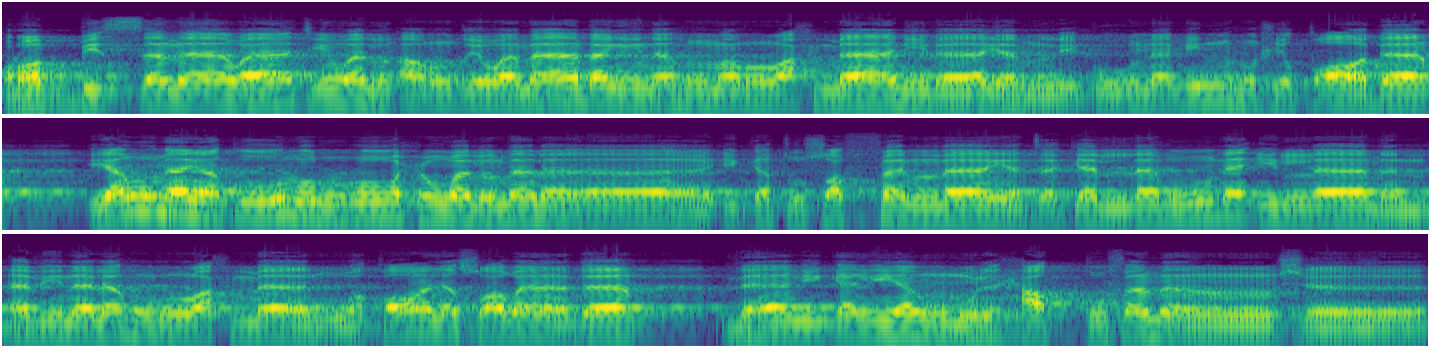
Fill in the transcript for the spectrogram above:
رب السماوات والأرض وما بينهما الرحمن لا يملكون منه خطابا. يوم يقوم الروح والملائكة صفا لا يتكلمون إلا من أذن له الرحمن وقال صوابا. ذلك اليوم الحق فمن شاء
